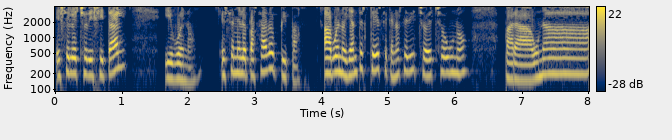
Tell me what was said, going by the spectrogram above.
ese lo he hecho digital y bueno, ese me lo he pasado pipa. Ah, bueno, y antes que ese, que no os he dicho, he hecho uno para una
